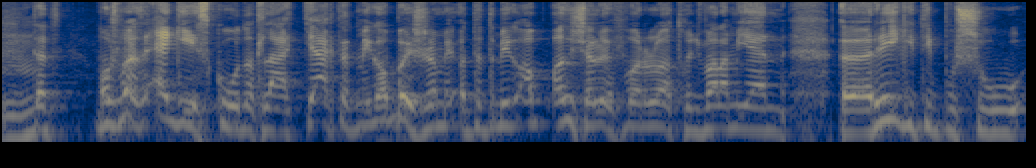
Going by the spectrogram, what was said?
Mm. Tehát most már az egész kódot látják, tehát még abban is, tehát még az is előfordulhat, hogy valamilyen régi típusú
